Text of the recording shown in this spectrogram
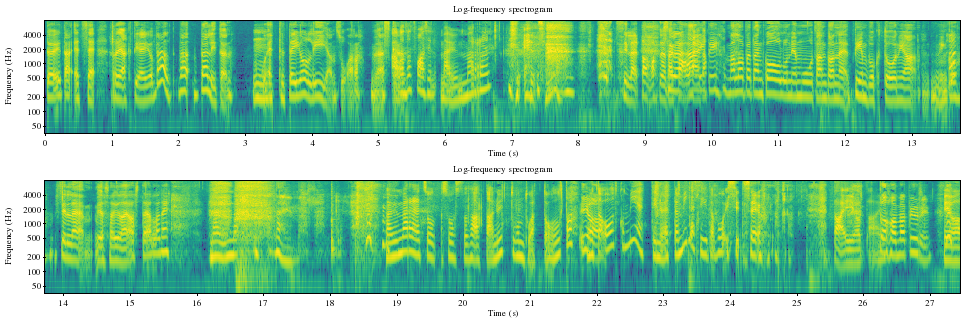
töitä, että se reaktio ei ole väl, vä, välitön, Mm. että et ei ole liian suora myöskään. Aloitat vaan sillä, mä ymmärrän. sillä, sillä tapahtuu jotain kauheita. äiti, mä lopetan koulun ja muutan tonne Timbuktuun ja niin kuin, sille jossain yläasteella, niin Mä ymmärrän. mä ymmärrän. Mä ymmärrän, että sul, susta saattaa nyt tuntua tolta, Joo. mutta ootko miettinyt, että mitä siitä voisit seurata? tai jotain. Tohon mä pyrin. Joo.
